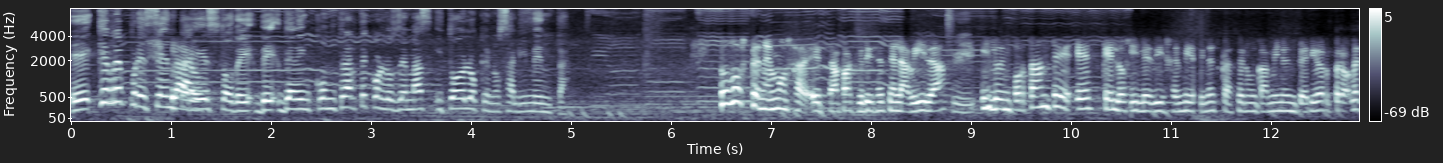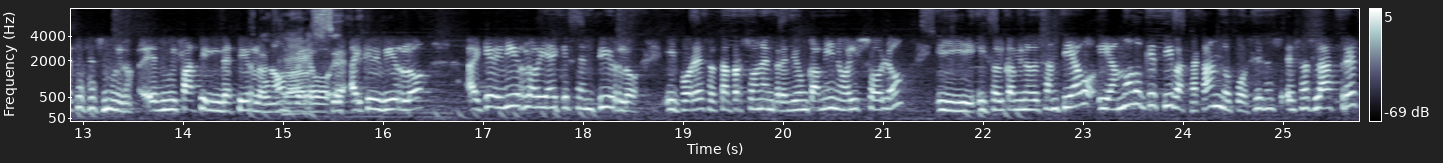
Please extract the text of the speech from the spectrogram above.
Eh, ¿Qué representa esto de, encontrarte con los demás y todo lo que nos alimenta? Todos tenemos etapas grises en la vida y lo importante es que los... Y le dije, mira, tienes que hacer un camino interior, pero a veces es muy, es muy fácil decirlo, ¿no? pero eh, hay que vivirlo hay que vivirlo y hay que sentirlo. Y por eso esta persona emprendió un camino él solo y hizo el camino de Santiago y a modo que se iba sacando pues esas, lastres,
